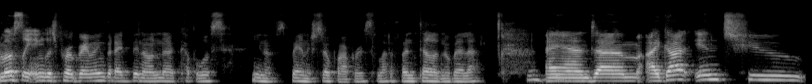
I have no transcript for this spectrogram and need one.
mostly English programming, but I've been on a couple of you know Spanish soap operas, a lot of fun telenovela, mm-hmm. and um, I got into.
